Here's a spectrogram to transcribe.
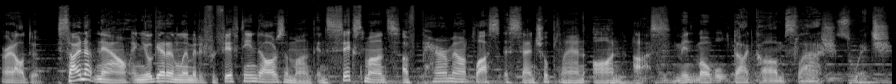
All right, I'll do it. Sign up now and you'll get unlimited for $15 a month in six months of Paramount Plus Essential Plan on us. Mintmobile.com slash switch.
